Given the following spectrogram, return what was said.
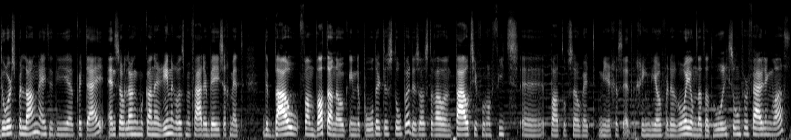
Doorsbelang heette die uh, partij. En zolang ik me kan herinneren was mijn vader bezig met de bouw van wat dan ook in de polder te stoppen. Dus als er al een paaltje voor een fietspad of zo werd neergezet, dan ging die over de rooi omdat dat horizonvervuiling was.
